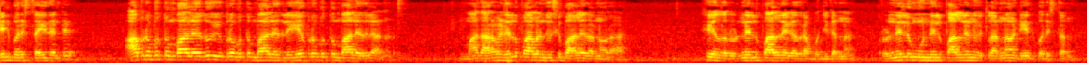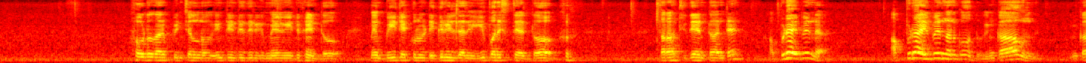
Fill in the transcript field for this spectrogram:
ఏంటి పరిస్థితి అయిందంటే ఆ ప్రభుత్వం బాగాలేదు ఈ ప్రభుత్వం బాగాలేదులే ఏ ప్రభుత్వం బాగాలేదులే అన్నాడు. మాది అరవై నెలలు పాలన చూసి బాగాలేదు అన్నవరా వీళ్ళు రెండు నెలలు పాలనే కదరా బొజ్జి కన్నా. రెండు నెలలు మూడు నెలలు పాలనే ఇట్లా అన్నావు అంటే ఏంటి పరిస్థితి అన్న. ఒకటో పింఛన్లు ఇంటింటి తిరిగి మేము ఇటు ఏంటో మేము బీటెక్లు డిగ్రీలు చదివి ఈ పరిస్థితి ఏంటో తర్వాత ఇదేంటో అంటే అప్పుడే అయిపోయిందా? అప్పుడే అయిపోయింది అనుకోవద్దు. ఇంకా ఉంది. ఇంకా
